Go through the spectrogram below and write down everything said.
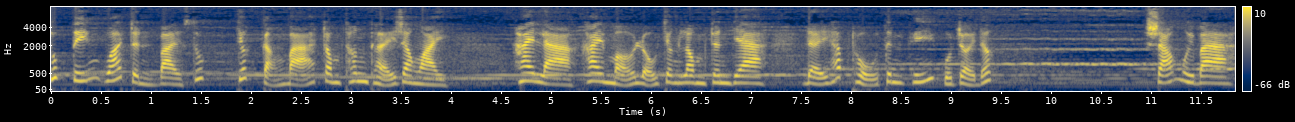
thúc tiến quá trình bài xuất chất cặn bã trong thân thể ra ngoài. Hai là khai mở lỗ chân lông trên da để hấp thụ tinh khí của trời đất. 63.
